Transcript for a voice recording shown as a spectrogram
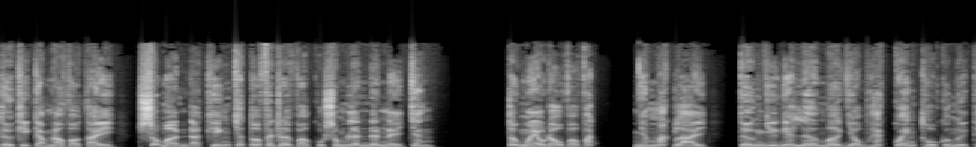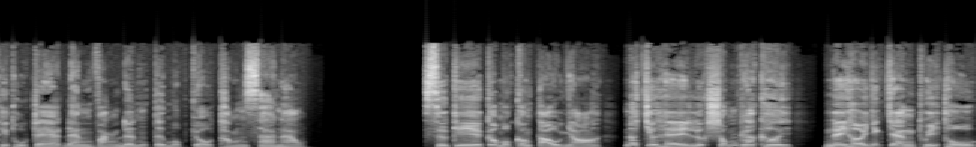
Từ khi cầm nó vào tay, số mệnh đã khiến cho tôi phải rơi vào cuộc sống lên đên này chăng? Tôi ngoẹo đầu vào vách, nhắm mắt lại, tưởng như nghe lơ mơ giọng hát quen thuộc của người thị thủ trẻ đang vặn đến từ một chỗ thẳm xa nào. Xưa kia có một con tàu nhỏ, nó chưa hề lướt sóng ra khơi, này hỡi những chàng thủy thủ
